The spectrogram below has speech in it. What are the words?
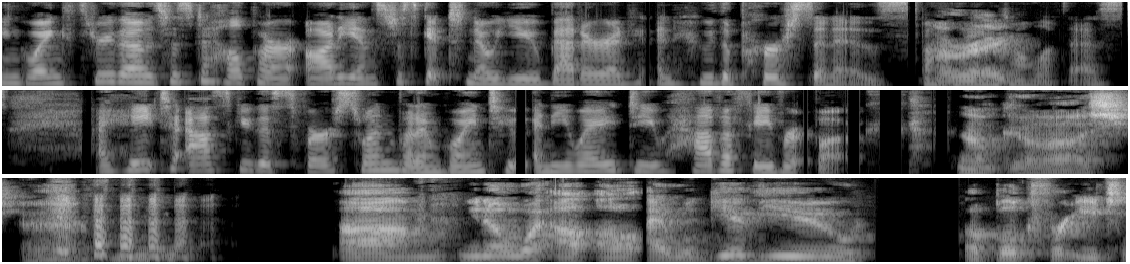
in going through them. It's just to help our audience just get to know you better and, and who the person is behind all, right. all of this. I hate to ask you this first one, but I'm going to anyway. Do you have a favorite book? Oh gosh. Uh, um, you know what? I'll, I'll I will give you a book for each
